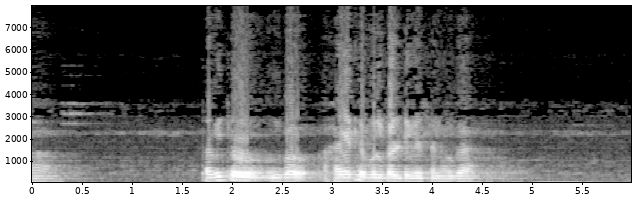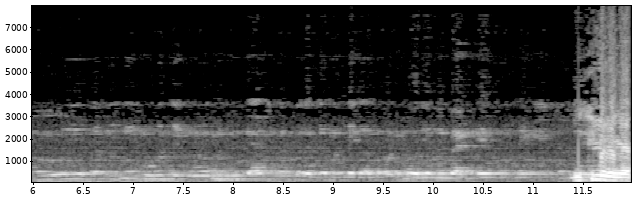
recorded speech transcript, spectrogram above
हाँ तभी तो उनको हायर लेवल कल्टीवेशन होगा। इसलिए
